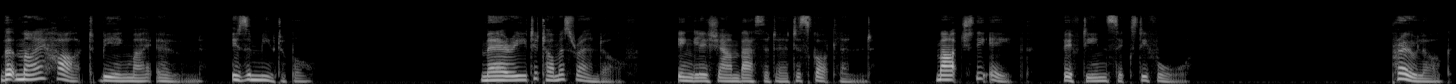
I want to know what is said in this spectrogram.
but my heart being my own is immutable. Mary to Thomas Randolph, English Ambassador to Scotland, March the 8th, 1564. Prologue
